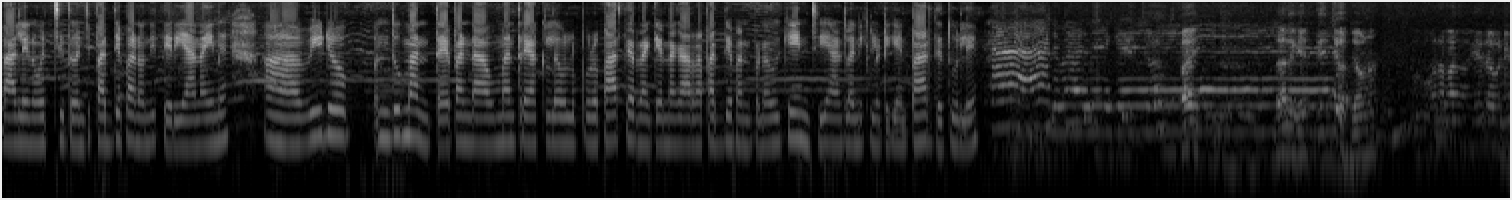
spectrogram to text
ಬಾಲೆನ್ ಒಚ್ಚಿದು ಒಂಜಿ ಪದ್ಯ ಪನೊಂದಿತ್ತೆರ್ ಯಾನ್ ಐನ್ ವಿಡಿಯೋ ಉಂದು ಮಂತೆ ಪಂಡ ಮಂತ್ರೆ ಅಕ್ಲ ಅವ್ಲು ಪೂರ ಪಾತೆರ್ನಗ ಎನ್ನಗ ಆರ ಪದ್ಯ ಪನ್ಪುನ ಅವು ಕೇಂಜಿ ಆಂಡ್ಲ ನಿಕ್ಲೊಟ್ಟಿಗೆ ಏನ್ ಪಾಡ್ದೆ ತೂಲೆ ಹಾಯ್ ನನಗೆ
